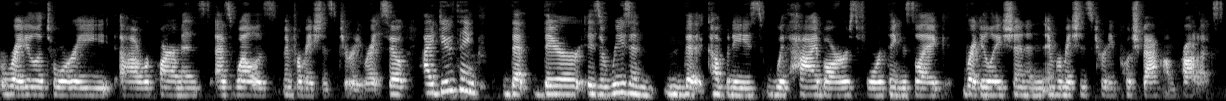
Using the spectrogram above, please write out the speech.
regulatory uh, requirements as well as information security, right? So I do think that there is a reason that companies with high bars for things like regulation and information security push back on products.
